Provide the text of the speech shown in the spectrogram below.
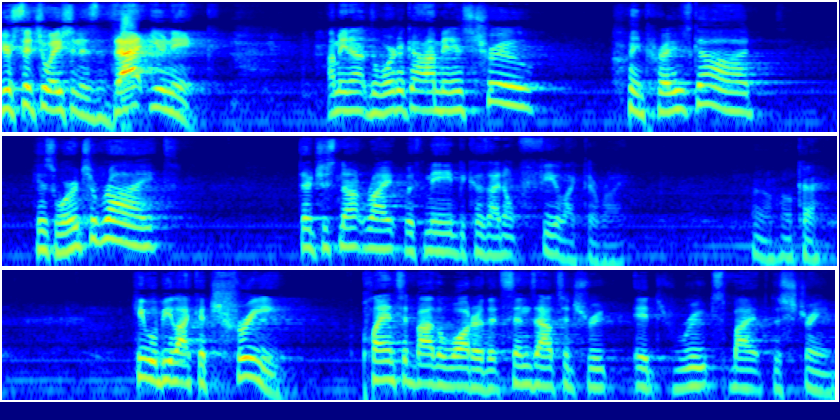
Your situation is that unique. I mean, uh, the Word of God, I mean, it's true. I mean, praise God. His words are right. They're just not right with me because I don't feel like they're right. Oh, okay. He will be like a tree planted by the water that sends out its roots by the stream.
